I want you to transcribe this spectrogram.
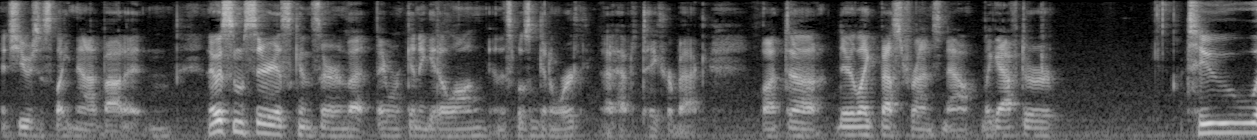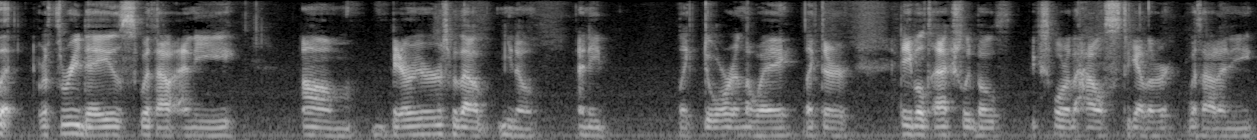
and she was just like not about it. And there was some serious concern that they weren't going to get along and this wasn't going to work. I'd have to take her back, but uh, they're like best friends now. Like after two or three days without any um, barriers without you know any like door in the way. Like they're able to actually both explore the house together without any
